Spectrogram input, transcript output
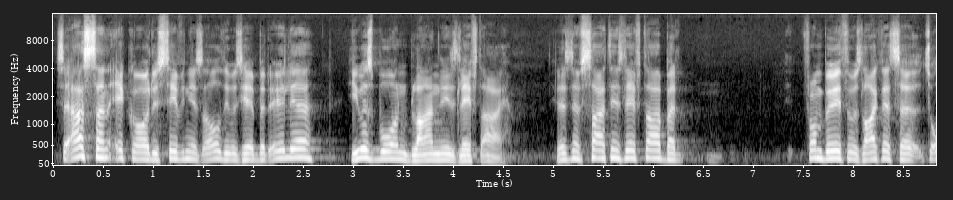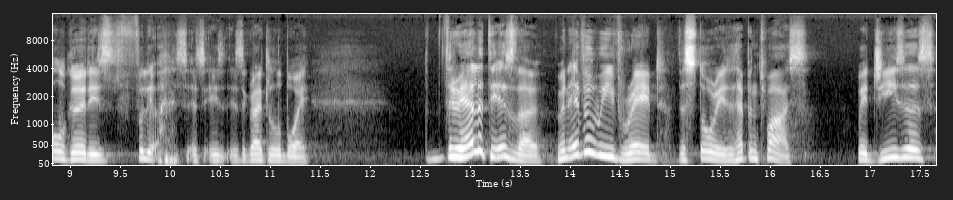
So our son Eckhard, who's seven years old, he was here a bit earlier. He was born blind in his left eye. He doesn't have sight in his left eye, but from birth it was like that, so it's all good. He's fully, he's, he's a great little boy. The reality is, though, whenever we've read the story, it happened twice, where Jesus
